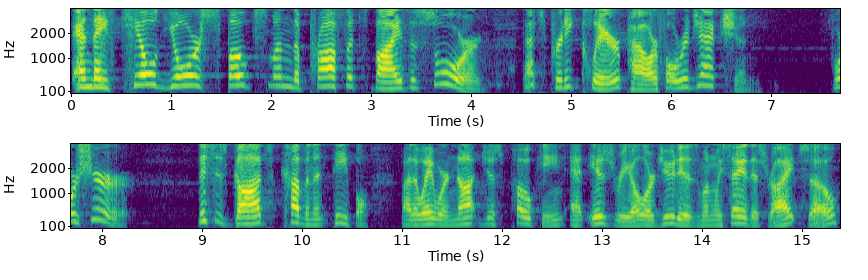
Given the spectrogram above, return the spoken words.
And they've killed your spokesman, the prophets, by the sword. That's pretty clear, powerful rejection. For sure. This is God's covenant people. By the way, we're not just poking at Israel or Judaism when we say this, right? So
